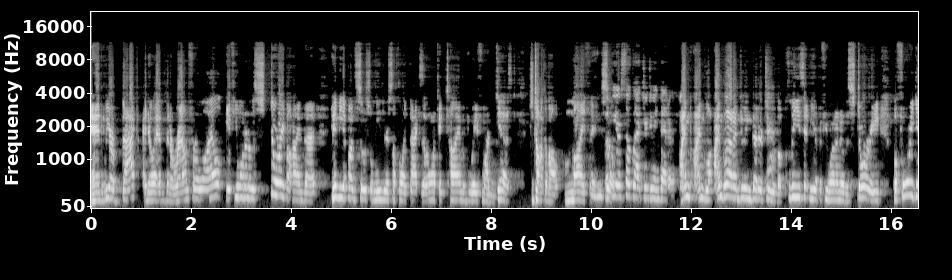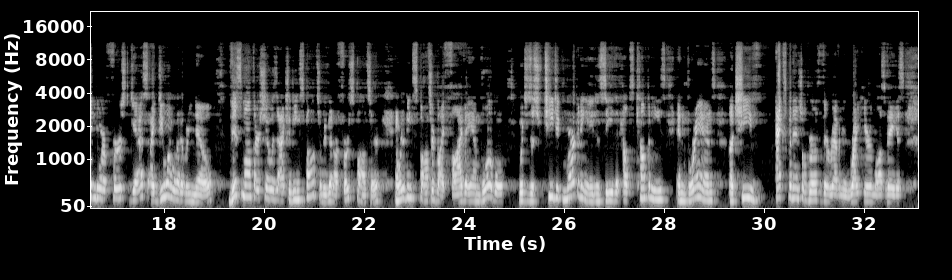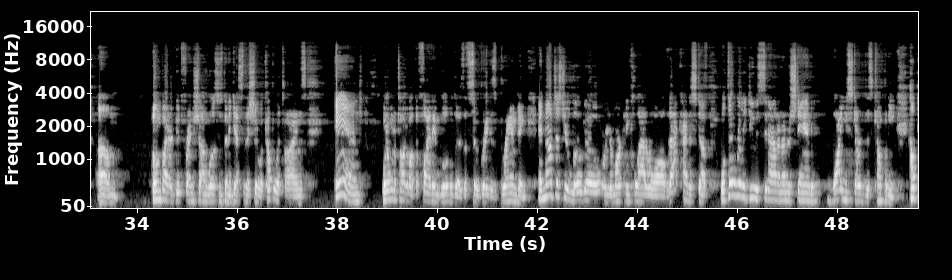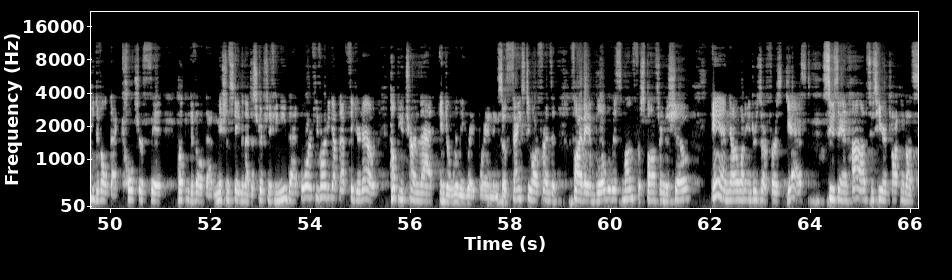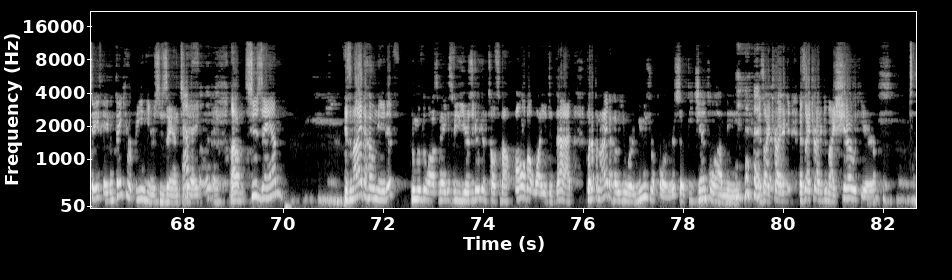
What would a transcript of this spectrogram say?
And we are back. I know I haven't been around for a while. If you want to know the story behind that, hit me up on social media or something like that, because I don't want to take time away from our guest to talk about my things. So but we are so glad you're doing better. I'm I'm, gl- I'm glad I'm doing better too. Yeah. But please hit me up if you want to know the story. Before we get into our first guest, I do want to let everybody know this month our show is actually being sponsored. We've got our first sponsor, and we're being sponsored by 5 a.m. Global, which is a strategic marketing agency that helps companies and brands achieve exponential growth of their revenue right here in Las Vegas. Um, owned by our good friend Sean Willis, who's been a guest on the show a couple of times. And what I want to talk about the 5M Global does that's so great is branding. And not just your logo or your marketing collateral, all that kind of stuff. What they'll really do is sit down and understand why you started this company, help you develop that culture fit, help you develop that mission statement, that description if you need that, or if you've already got that figured out, help you turn that into really great branding. So thanks to our friends at 5AM Global this month for sponsoring the show. And now I want to introduce our first guest, Suzanne Hobbs, who's here talking about Safe Haven. Thank you for being here, Suzanne, today. Absolutely. Um, Suzanne is an Idaho native who moved to Las Vegas a few years ago. You're going to tell us about all about why you did that. But up in Idaho, you were a news reporter, so be gentle on me as I try to as I try to do my show here.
